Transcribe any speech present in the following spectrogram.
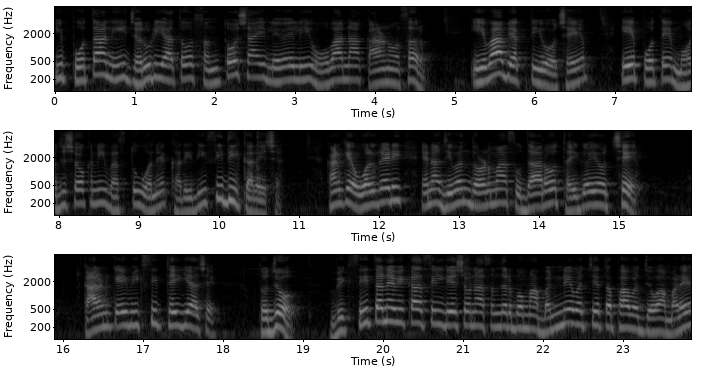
એ પોતાની જરૂરિયાતો સંતોષાઈ લેવેલી હોવાના કારણોસર એવા વ્યક્તિઓ છે, એ પોતે મોજશોખની વસ્તુઓને ખરીદી સીધી કરે છે. કારણ કે ઓલરેડી એના જીવન ધોરણમાં સુધારો થઈ ગયો છે. કારણ કે એ વિકસિત થઈ ગયા છે. તો જો વિકસિત અને વિકાસશીલ દેશોના સંદર્ભમાં બંને વચ્ચે તફાવત જોવા મળે,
